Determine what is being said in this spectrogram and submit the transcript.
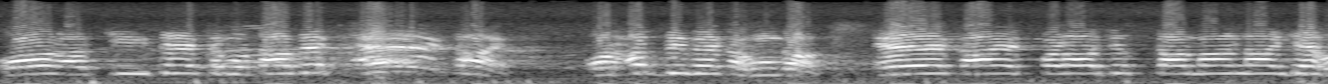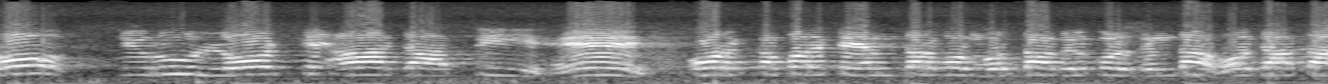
اور عقیدے کے مطابق ایک آئے اور اب بھی میں کہوں گا، ایک آیت پڑھو جس کا معنی یہ ہو کہ روح لوٹ کے آ جاتی ہے اور قبر کے اندر وہ مردہ بالکل زندہ ہو جاتا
